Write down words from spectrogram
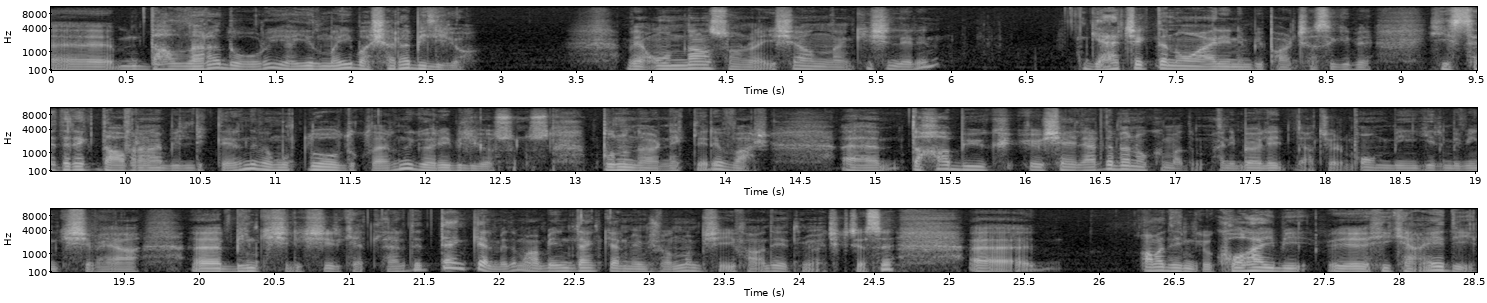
e, dallara doğru yayılmayı başarabiliyor. Ve ondan sonra işe alınan kişilerin gerçekten o ailenin bir parçası gibi hissederek davranabildiklerini ve mutlu olduklarını görebiliyorsunuz. Bunun örnekleri var. Daha büyük e, şeylerde ben okumadım. Hani böyle atıyorum 10 bin, 20 bin kişi veya bin kişilik şirketlerde denk gelmedim ama benim denk gelmemiş olmam bir şey ifade etmiyor açıkçası. Ama dediğim gibi kolay bir hikaye değil.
